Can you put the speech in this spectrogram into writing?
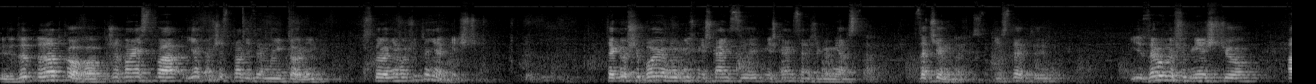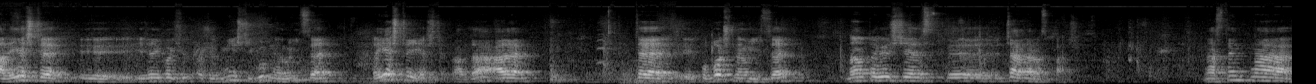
Do- Dodatkowo, proszę Państwa, jak nam się sprawdzi ten monitoring, skoro nie ma oświetlenia w mieście? Tego się boją również mieszkańcy, mieszkańcy naszego miasta. Za ciemno jest. Niestety, i zarówno w Śródmieściu, ale jeszcze, y, jeżeli chodzi o Śródmieście, główne ulice, to jeszcze, jeszcze, prawda? Ale te y, poboczne ulice, no to już jest y, czarna rozpacz. Następna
